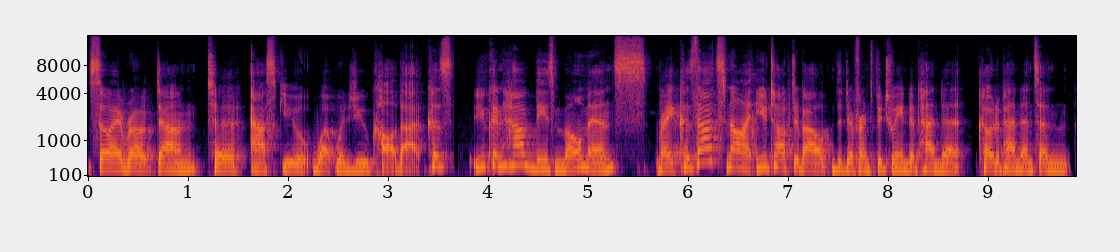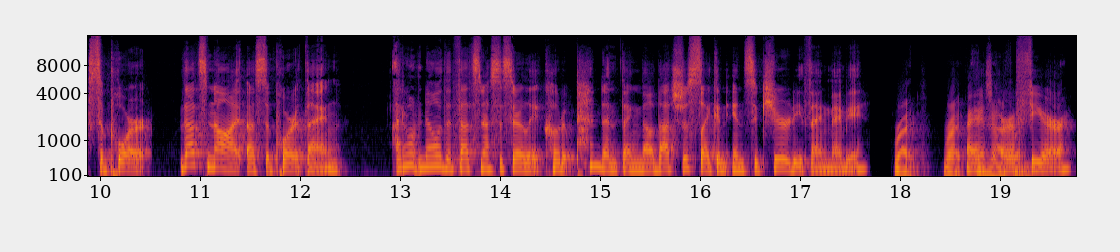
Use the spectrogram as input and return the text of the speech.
so I wrote down to ask you, what would you call that? Because you can have these moments, right? Because that's not, you talked about the difference between dependent, codependence and support. That's not a support thing. I don't know that that's necessarily a codependent thing, though. That's just like an insecurity thing, maybe Right. Right. right? Or a fear.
